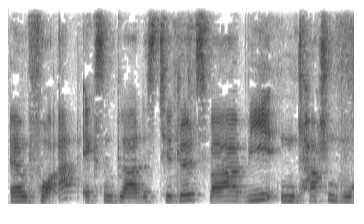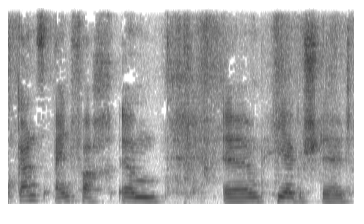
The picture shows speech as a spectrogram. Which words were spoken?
ähm, Vorab-Exemplar des Titels war wie ein Taschenbuch ganz einfach ähm, ähm, hergestellt.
